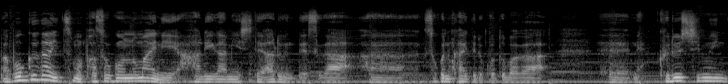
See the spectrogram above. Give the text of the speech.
まあ、僕がいつもパソコンの前に張り紙してあるんですがあそこに書いてる言葉がえーね、苦しみ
